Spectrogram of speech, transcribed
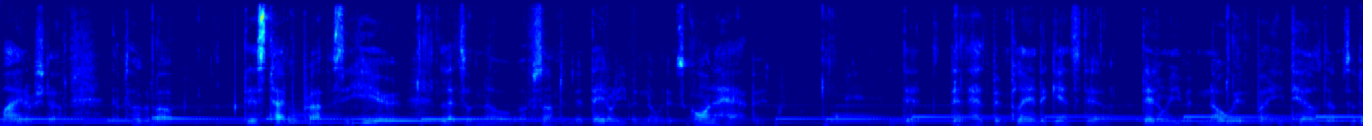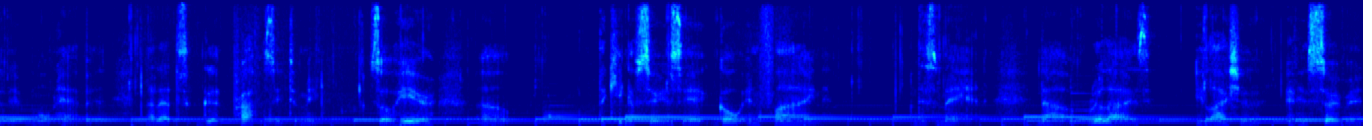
minor stuff. I'm talking about this type of prophecy here lets them know of something that they don't even know that's going to happen. That that has been planned against them. They don't even know it, but he tells them so that it won't happen. Now that's good prophecy to me. So here, uh, the king of Syria said, Go and find this man. Now realize Elisha and his servant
